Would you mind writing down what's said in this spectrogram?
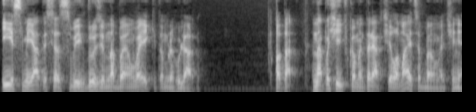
І сміятися з своїх друзів на BMW, які там регулярно. Отак. Напишіть в коментарях, чи ламається BMW, чи ні.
